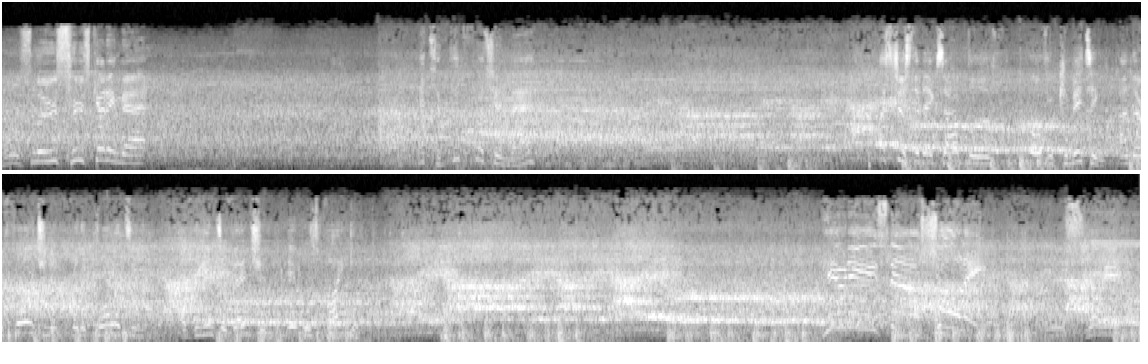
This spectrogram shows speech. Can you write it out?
Ball's loose, who's getting there? That's a good foot in there. That's just an example of overcommitting, and they're fortunate for the quality of the intervention. It was vital. Here it is now, surely! Swung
